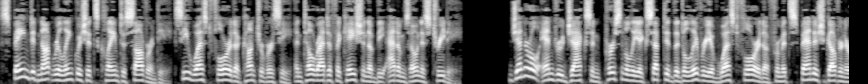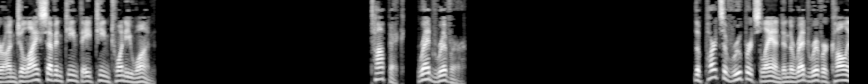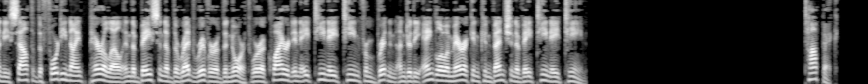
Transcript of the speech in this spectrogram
Spain did not relinquish its claim to sovereignty see West Florida controversy until ratification of the Adams-Onis Treaty. General Andrew Jackson personally accepted the delivery of West Florida from its Spanish governor on July 17, 1821. Red River The parts of Rupert's Land and the Red River Colony south of the 49th parallel in the basin of the Red River of the North were acquired in 1818 from Britain under the Anglo-American Convention of 1818.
